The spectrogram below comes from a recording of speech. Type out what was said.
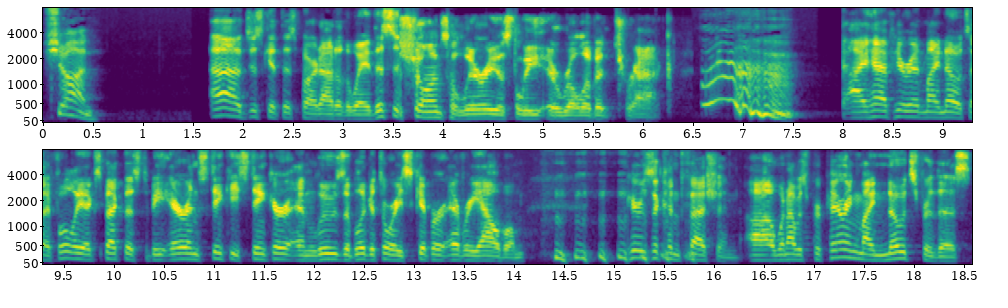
Sean. I'll just get this part out of the way. This is Sean's hilariously irrelevant track. Mm-hmm. I have here in my notes. I fully expect this to be Aaron Stinky Stinker and Lou's obligatory skipper every album. Here's a confession. Uh, when I was preparing my notes for this,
